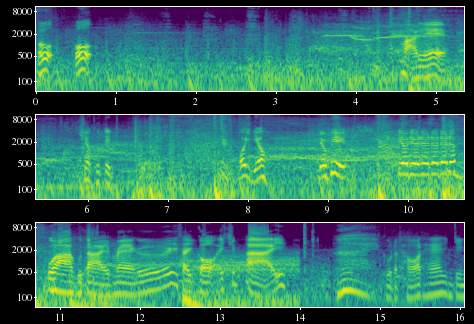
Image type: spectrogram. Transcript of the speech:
โอ้โอ้มาเดิเชือกกูติดโอ้ยเดี๋ยว เดี๋ยวพี่ ดี๋ยวเดี๋ยวเดี๋ยวเดี๋ยวเดี๋ยวว้ากูตายแม่งเอ้ยใส่เกาะไอ้ชิบหายเฮ้ยกูจะท้อแท้จริง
